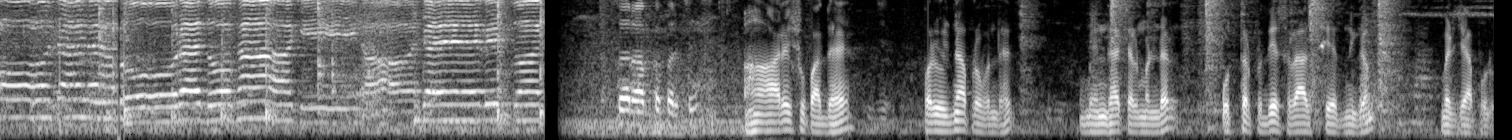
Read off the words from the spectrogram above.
मोचन घोर दुखा की जय विश्व। सर आपका परिचय? हाँ आर एस उपाध्याय परियोजना प्रबंधक विंध्याचल मंडल उत्तर प्रदेश राज्य सेहत निगम मिर्जापुर।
